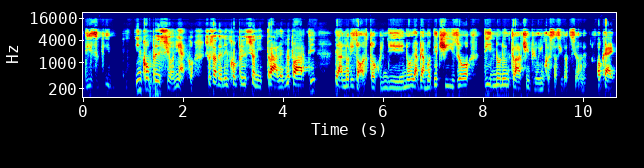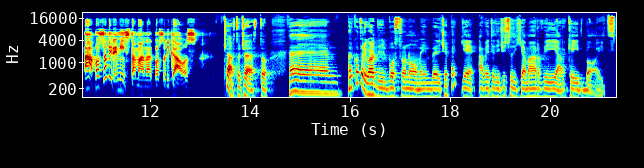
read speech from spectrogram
dis- incomprensioni, ecco, ci sono state delle incomprensioni tra le due parti e hanno risolto, quindi noi abbiamo deciso di non entrarci più in questa situazione. Ok, ah, posso dire Mistaman al posto di Chaos? Certo, certo. Ehm, per quanto riguarda il vostro nome, invece, perché avete deciso di chiamarvi Arcade Boys?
